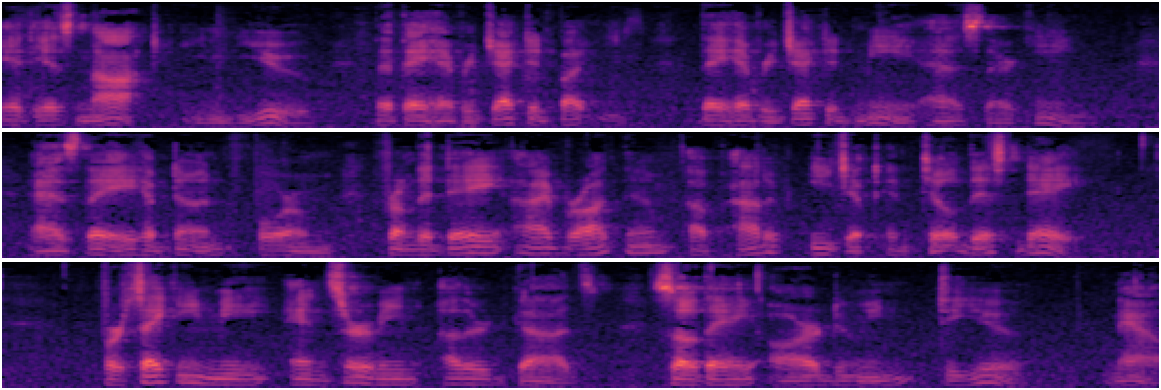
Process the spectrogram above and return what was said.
It is not you that they have rejected, but they have rejected me as their king, as they have done from, from the day I brought them up out of Egypt until this day, forsaking me and serving other gods. So they are doing to you. Now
